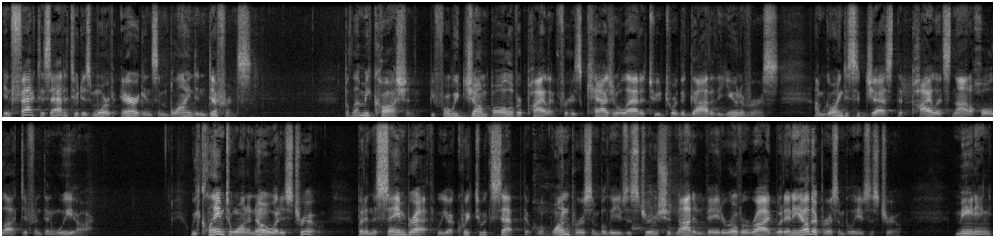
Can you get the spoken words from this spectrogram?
In fact, his attitude is more of arrogance and blind indifference. But let me caution before we jump all over Pilate for his casual attitude toward the God of the universe I'm going to suggest that Pilate's not a whole lot different than we are. We claim to want to know what is true, but in the same breath, we are quick to accept that what one person believes is true should not invade or override what any other person believes is true. Meaning,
